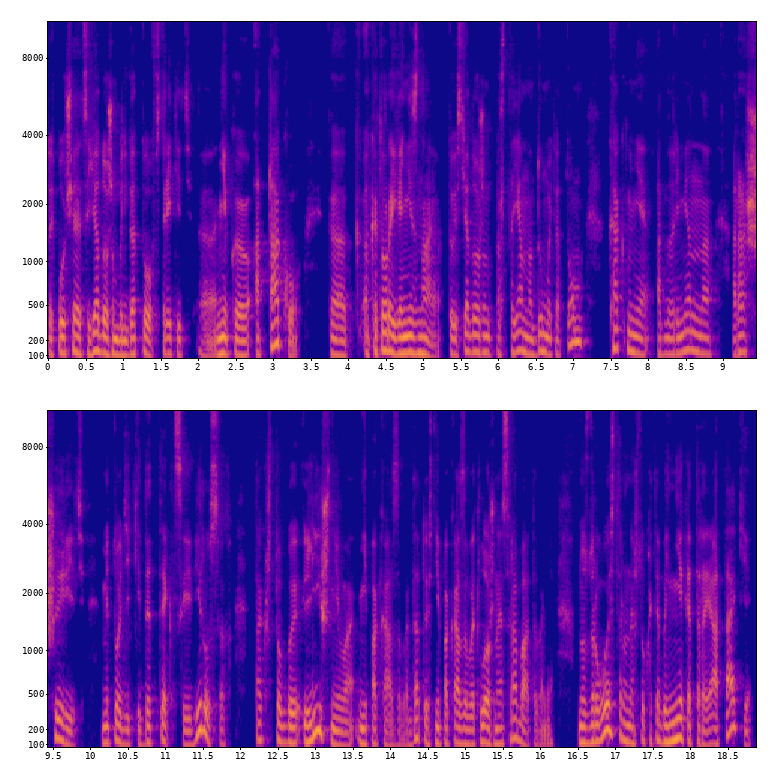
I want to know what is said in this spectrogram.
То есть, получается, я должен быть готов встретить э, некую атаку, о которой я не знаю. То есть я должен постоянно думать о том, как мне одновременно расширить методики детекции вирусов так, чтобы лишнего не показывать, да, то есть не показывать ложное срабатывание. Но с другой стороны, чтобы хотя бы некоторые атаки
